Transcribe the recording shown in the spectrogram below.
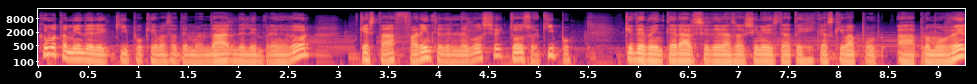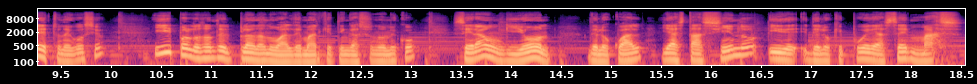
como también del equipo que vas a demandar del emprendedor que está frente del negocio y todo su equipo, que debe enterarse de las acciones estratégicas que va a promover en tu negocio y por lo tanto el plan anual de marketing gastronómico será un guion de lo cual ya está haciendo y de, lo que puede hacer más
